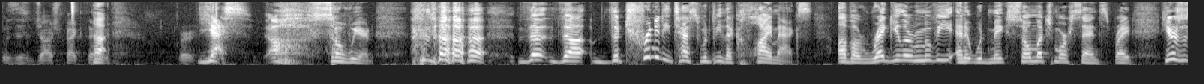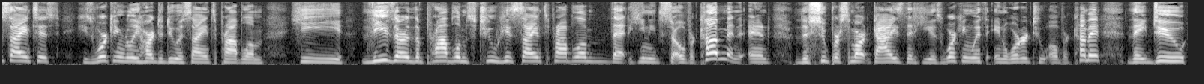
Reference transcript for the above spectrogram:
Is this Josh Peck thing? Uh, Yes. Oh, so weird. the, the the the Trinity test would be the climax of a regular movie and it would make so much more sense, right? Here's a scientist, he's working really hard to do a science problem. He these are the problems to his science problem that he needs to overcome and and the super smart guys that he is working with in order to overcome it. They do.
